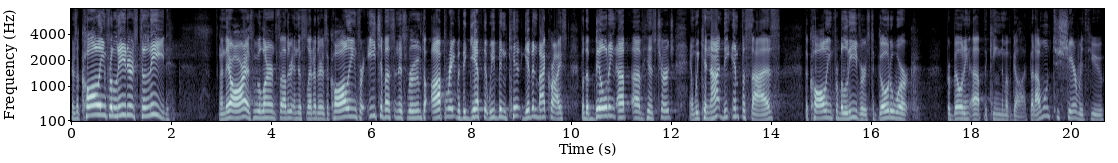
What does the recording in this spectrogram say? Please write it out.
There's a calling for leaders to lead. And there are, as we will learn further in this letter, there's a calling for each of us in this room to operate with the gift that we've been given by Christ for the building up of his church. And we cannot de emphasize the calling for believers to go to work for building up the kingdom of God. But I want to share with you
